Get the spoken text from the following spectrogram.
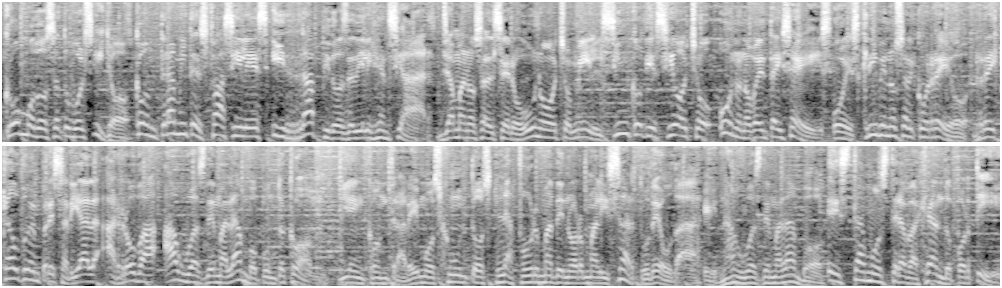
Cómodos a tu bolsillo, con trámites fáciles y rápidos de diligenciar. Llámanos al 018 518 196 o escríbenos al correo recaudoempresarial y encontraremos juntos la forma de normalizar tu deuda. En Aguas de Malambo estamos trabajando por ti.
